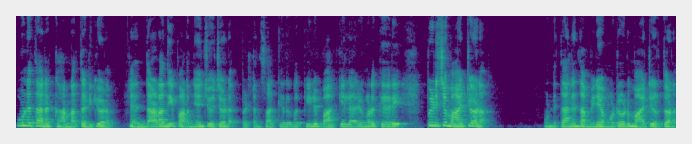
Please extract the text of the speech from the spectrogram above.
ഉണ്ണി തന്നെ കർണത്തടിക്കുകയാണ്. എന്താടാ നീ പറഞ്ഞു ചോദിച്ചോണ്ട് പെട്ടെന്ന് സക്കീർ വക്കീലും ബാക്കി എല്ലാവരും കൂടെ കയറി പിടിച്ചു മാറ്റുവാണ്. ഉണ്ണിത്താനെ തമ്പിനെ അങ്ങോട്ടും ഇങ്ങോട്ടും മാറ്റി നിർത്തുവാണ്.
